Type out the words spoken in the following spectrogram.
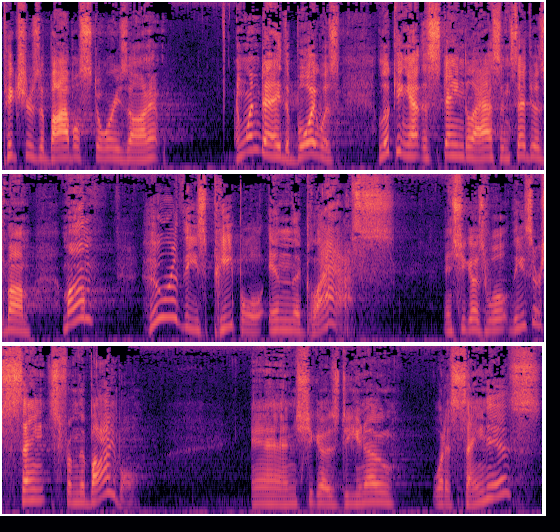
pictures of Bible stories on it. And one day, the boy was looking at the stained glass and said to his mom, Mom, who are these people in the glass? And she goes, Well, these are saints from the Bible. And she goes, Do you know what a saint is?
